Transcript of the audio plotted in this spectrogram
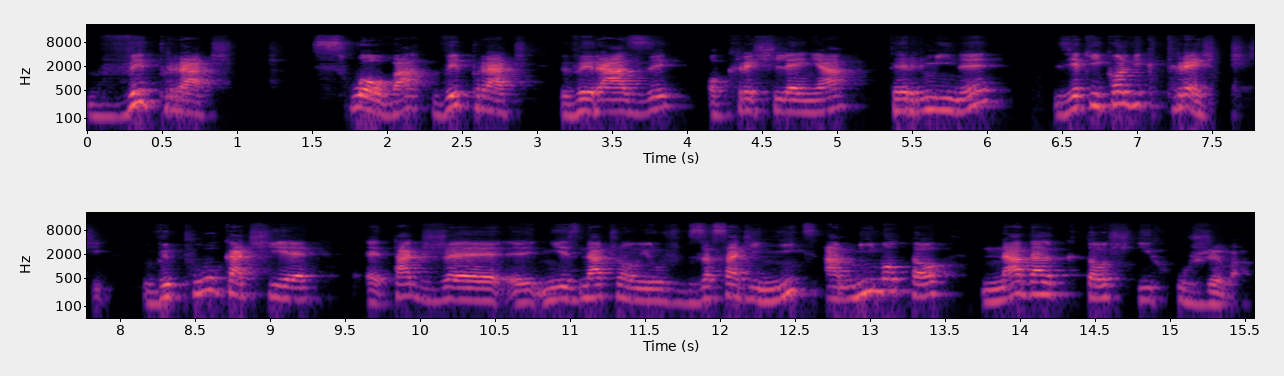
wyprać słowa, wyprać wyrazy, określenia, terminy z jakiejkolwiek treści, wypłukać je e, tak, że e, nie znaczą już w zasadzie nic, a mimo to nadal ktoś ich używa.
